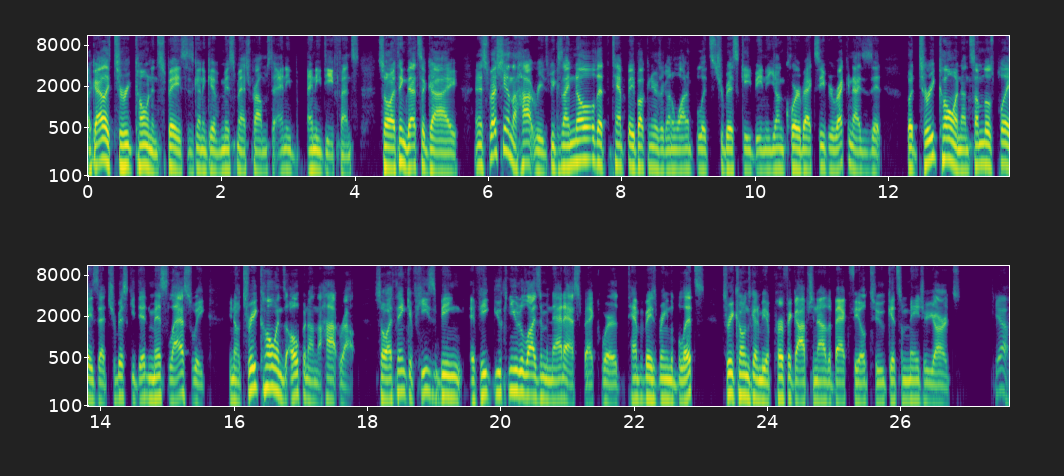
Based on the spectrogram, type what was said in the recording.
a guy like Tarik Cohen in space is going to give mismatch problems to any any defense. So I think that's a guy, and especially on the hot reads, because I know that the Tampa Bay Buccaneers are going to want to blitz Trubisky, being a young quarterback, see if he recognizes it. But Tarik Cohen on some of those plays that Trubisky did miss last week you know, Tarik Cohen's open on the hot route. So I think if he's being, if he, you can utilize him in that aspect where Tampa Bay's bringing the blitz, Tarik Cohen's going to be a perfect option out of the backfield to get some major yards. Yeah,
